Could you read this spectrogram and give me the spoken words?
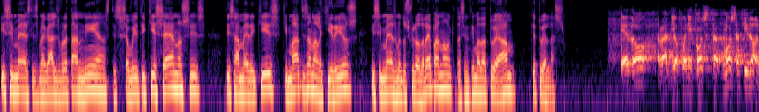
Οι σημαίες της Μεγάλης Βρετανίας, της Σοβιετικής Ένωσης, της Αμερικής κοιμάτιζαν, αλλά κυρίως οι σημαίες με το σφυροδρέπανο και τα συνθήματα του ΕΑΜ και του ΕΛΑΣ. Εδώ ραδιοφωνικός σταθμός Αθηνών.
